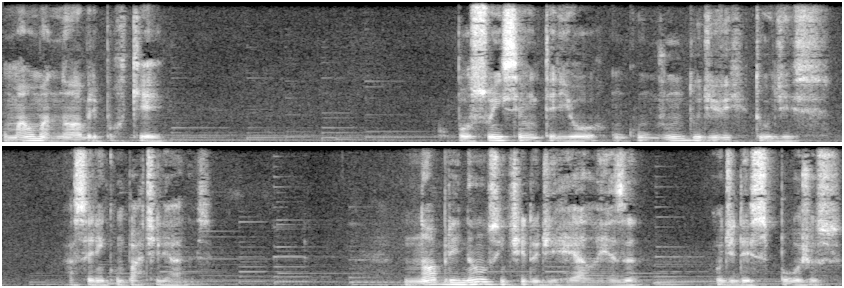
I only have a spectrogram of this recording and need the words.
Uma alma nobre porque possui em seu interior um conjunto de virtudes a serem compartilhadas. Nobre não no sentido de realeza ou de despojos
